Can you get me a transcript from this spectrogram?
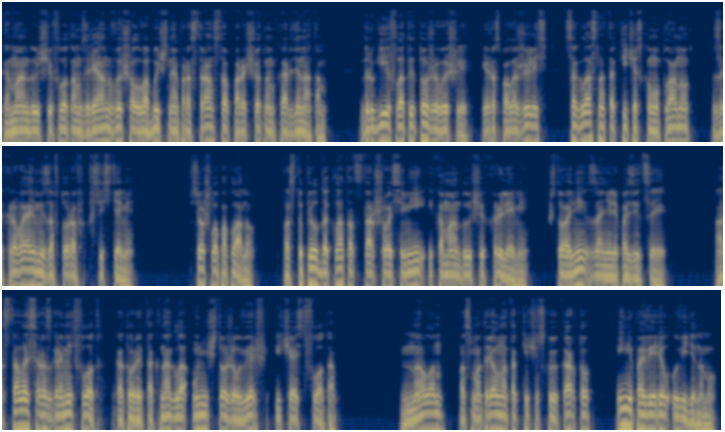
Командующий флотом Зриан вышел в обычное пространство по расчетным координатам. Другие флоты тоже вышли и расположились, согласно тактическому плану, закрывая мизавторов в системе. Все шло по плану. Поступил доклад от старшего семьи и командующих крыльями, что они заняли позиции. Осталось разгромить флот, который так нагло уничтожил верфь и часть флота. Нолан посмотрел на тактическую карту и не поверил увиденному.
